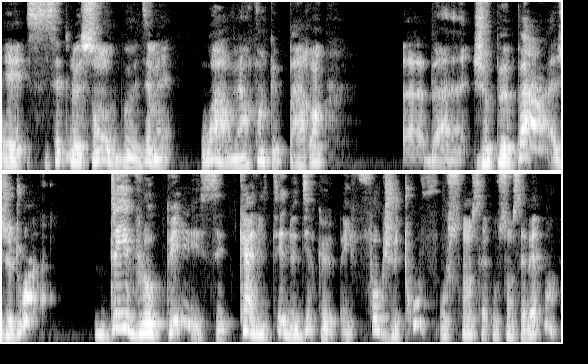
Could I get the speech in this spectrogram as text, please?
Et cette leçon, vous pouvez me dire, mais waouh, mais en tant que parent, euh, ben, je peux pas, je dois développer cette qualité de dire que ben, il faut que je trouve où sont, où sont ces vêtements.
